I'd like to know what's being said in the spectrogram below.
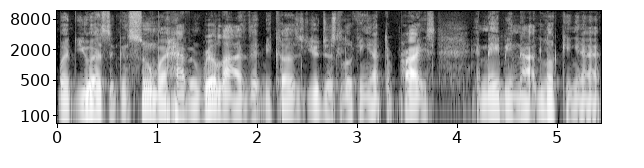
but you as the consumer haven't realized it because you're just looking at the price and maybe not looking at,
